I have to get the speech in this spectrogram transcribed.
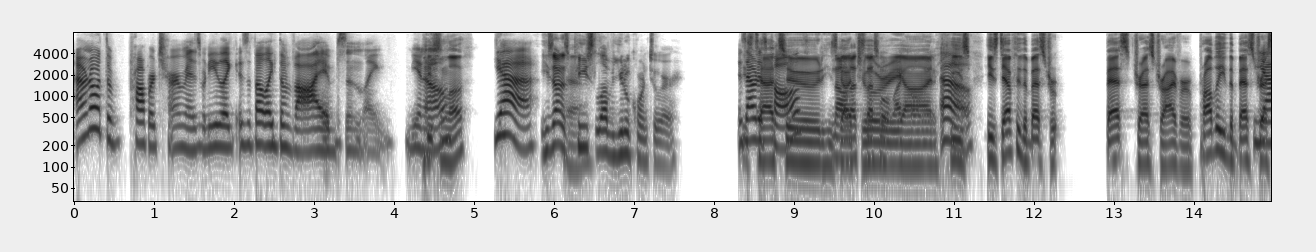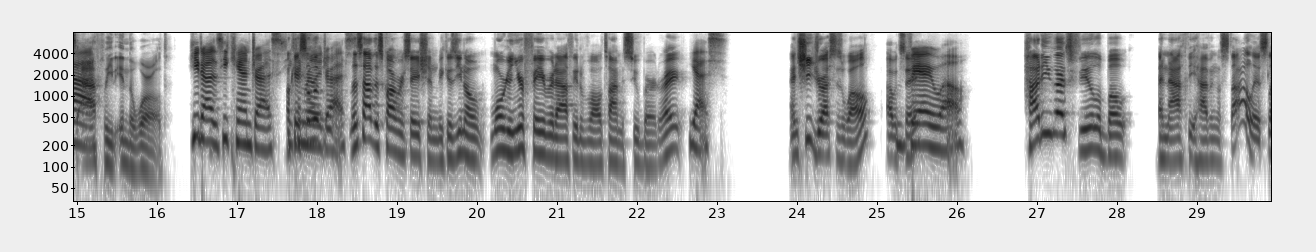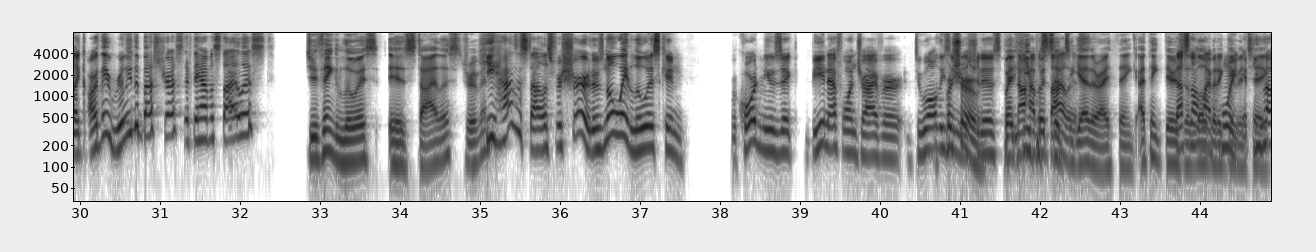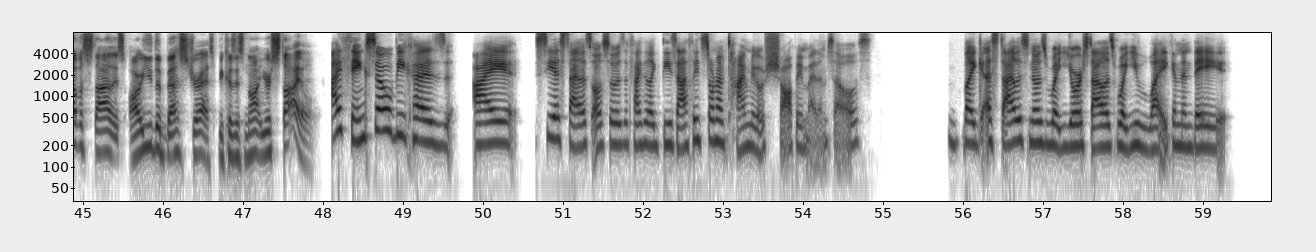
I don't know what the proper term is, but he like is about like the vibes and like, you know. Peace and love. Yeah. He's on his Yeah. Peace Love Unicorn tour. Is he's that what it's called? tattooed. He's No, got that's- that's jewelry I call on. it. He's Oh. he's definitely the best dr- best dressed driver, probably the best dressed Yeah. athlete in the world. He does. He can dress. He Okay, can so really let, dress. let's have this conversation because you know Morgan, your favorite athlete of all time is Sue Bird, right? yes. And she dresses well. I would say. Very well. How do you guys feel about an athlete having a stylist? Like, are they really the best dressed if they have a stylist? Do you think Lewis is stylist driven? He has a stylist for sure. There's no way Lewis can record music, be an F1 driver, do all these for sure, initiatives, but and not he have a puts it stylist. together. I think. I think there's That's a not little my bit of point. give and If take. you have a stylist, are you the best dressed because it's not your style? I think so because I see a stylist also as the fact that like these athletes don't have time to go shopping by themselves. Like a stylist knows what your style is, what you like, and then they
